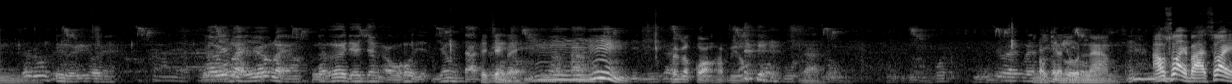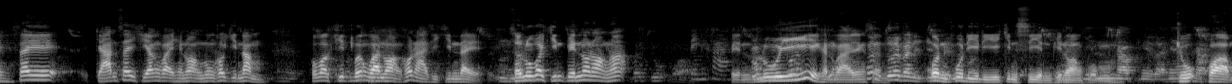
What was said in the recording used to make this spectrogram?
มแล้วรู้สึกเลยก็เนี่ยเอาอีกไหลเอาไหลเอาเออเดี๋ยวจังเอายังตัดเป็นจังไดอืมไปประกอบครับพี่น้องอันนี้ก็โดนน้ำเอาสร้อยบาทสร้อยใส่จานใส่เขียงไว้ให้น้องนุ่งเขากินน้ำเพราะว่าคิดเบิ่งว่าน้องเขาน่าสิกินได้สรุปว่ากินเป็นเนาะน้องเนาะ เป็นค่ะเป็นลุยคันว่าจังซั่นตัวไปนี่คนผู้ดีๆกินซีนพี่น้องผมครับนี่แหละจุความ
